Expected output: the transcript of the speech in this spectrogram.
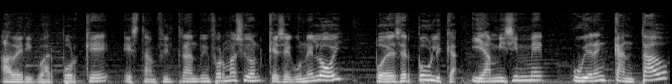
averiguar por qué están filtrando información que según él hoy puede ser pública. Y a mí sí me hubiera encantado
